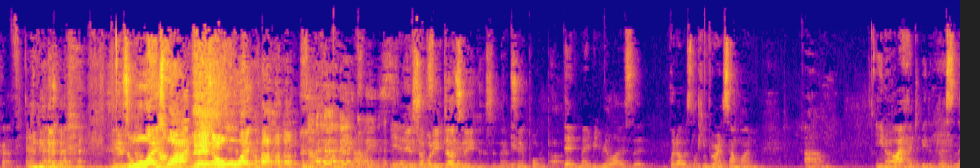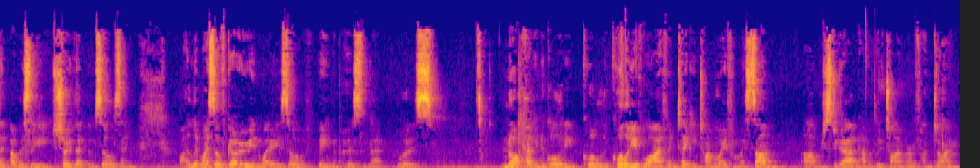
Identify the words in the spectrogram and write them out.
crap. There's always one. There's always one. yeah, Yeah, somebody does need this, and that's the important part. then made me realize that what I was looking for in someone, um, you know, I had to be the person that obviously showed that themselves, and I let myself go in ways of being a person that was not having a quality quality, quality of life and taking time away from my son um, just to go out and have a good time or a fun time.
